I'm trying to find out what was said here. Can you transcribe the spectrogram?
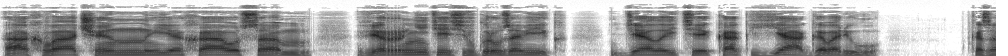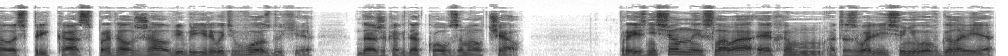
«Охваченные хаосом! Вернитесь в грузовик! Делайте, как я говорю!» Казалось, приказ продолжал вибрировать в воздухе, даже когда Кол замолчал. Произнесенные слова эхом отозвались у него в голове.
